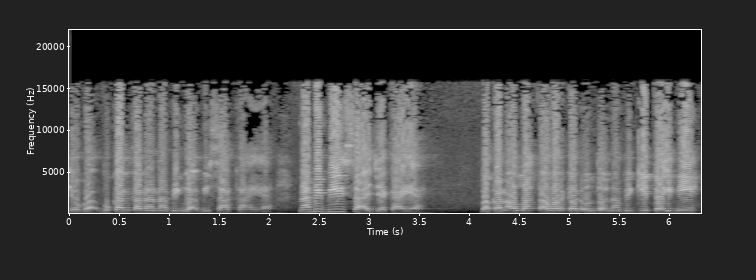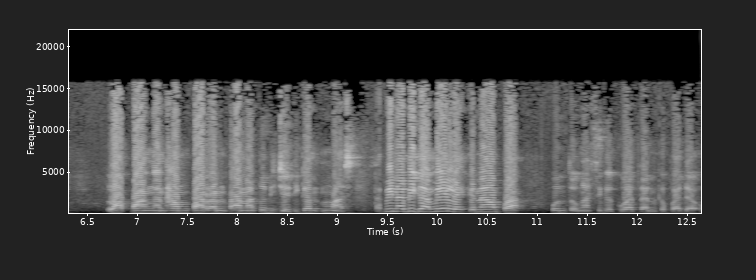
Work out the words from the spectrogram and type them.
coba bukan karena Nabi nggak bisa kaya, Nabi bisa aja kaya. Bahkan Allah tawarkan untuk Nabi kita ini lapangan hamparan tanah tuh dijadikan emas. Tapi Nabi gak milih, kenapa? Untuk ngasih kekuatan kepada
